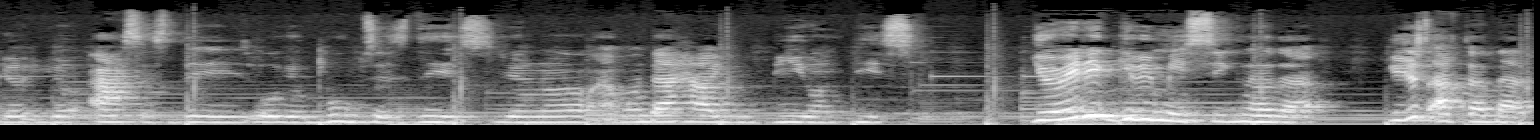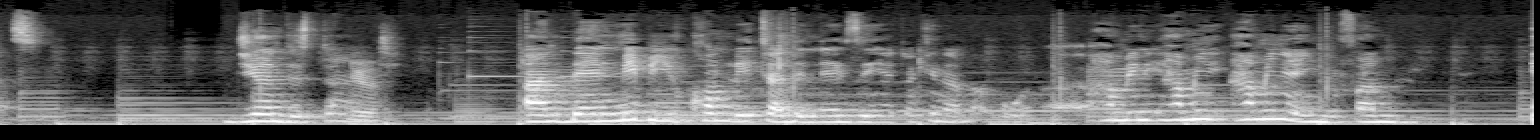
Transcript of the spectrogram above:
your your ass is this, or your boobs is this, you know, I wonder how you be on this. You're already giving me a signal that you're just after that. Do you understand? Yeah. And then maybe you come later the next day, you're talking about oh, uh, how many, how many, how many are in your family.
